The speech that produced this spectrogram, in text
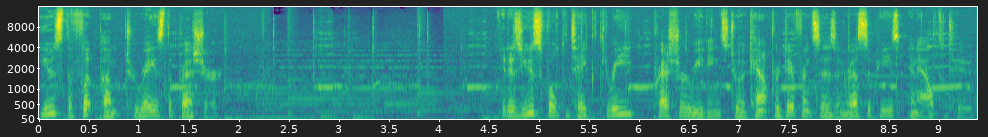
Use the foot pump to raise the pressure. It is useful to take three pressure readings to account for differences in recipes and altitude.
